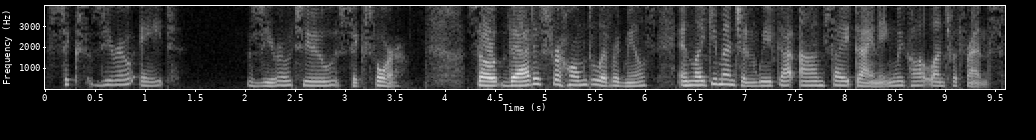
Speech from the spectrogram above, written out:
608 0264. So that is for home delivered meals. And like you mentioned, we've got on site dining. We call it lunch with friends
